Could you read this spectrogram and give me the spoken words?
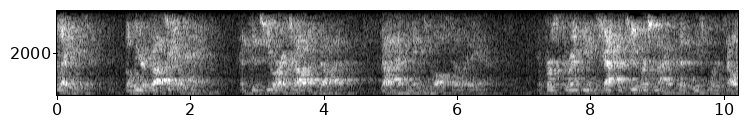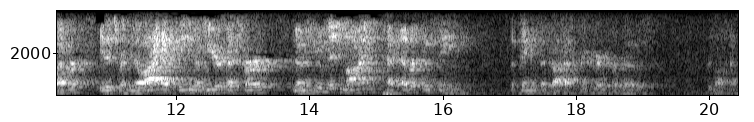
slaves, but we are God's children. And since you are a child of God, God has named you also an heir. In 1 Corinthians chapter 2, verse 9, it says these words, However, it is written, No eye has seen, no ear has heard, no human mind has ever conceived the things that God has prepared for those who love him.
